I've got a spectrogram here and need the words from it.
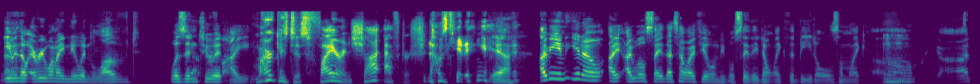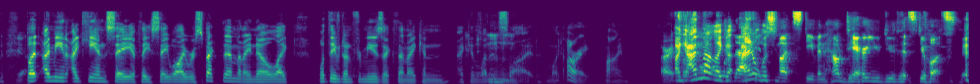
No. even though everyone I knew and loved was Yeah, into it. fun. I Marc is just firing shot after shot. I was kidding. yeah, I mean, you know, I I will say that's how I feel when people say they don't like the Beatles. I'm like, oh Mhm. my god. Yeah. But I mean, I can say if they say, well, I respect them and I know like what they've done for music, then I can I can let Mhm. it slide. I'm like, all right, fine. All right. Like, I'm not like I don't listen- Cut, Steven. How dare you do this to us?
